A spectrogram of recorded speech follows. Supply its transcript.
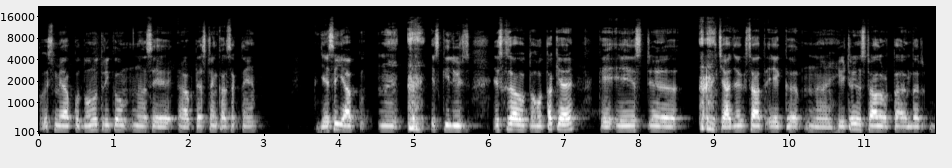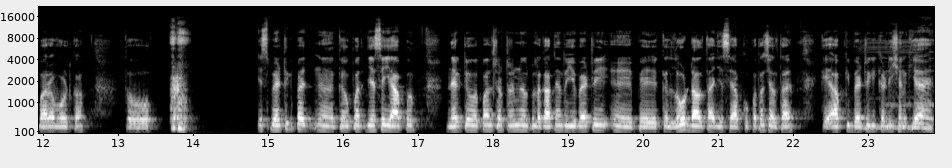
तो इसमें आपको दोनों तरीक़ों से आप टेस्टिंग कर सकते हैं। जैसे ही आप इसकी लीड्स इसके साथ होता, होता क्या है कि इस चार्जर के साथ एक हीटर इंस्टॉल होता है अंदर बारह वोल्ट का। तो इस बैटरी पर के ऊपर जैसे ही आप नेगेटिव और पॉजिटिव टर्मिनल पर लगाते हैं तो ये बैटरी पे एक लोड डालता है, जिससे आपको पता चलता है कि आपकी बैटरी की कंडीशन क्या है।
